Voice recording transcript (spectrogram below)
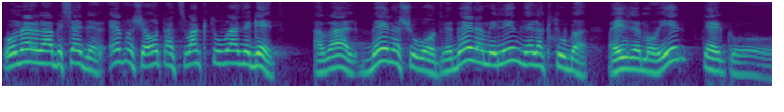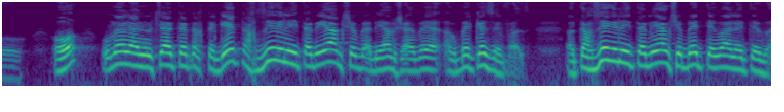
הוא אומר לה, בסדר, איפה שאות עצמה כתובה זה גט, אבל בין השורות ובין המילים זה לכתובה. האם זה מועיל? תיקו. או, הוא אומר לה, אני רוצה לתת לך את הגט, תחזירי לי את הנייר, הנייר שווה הרבה כסף אז. אז תחזירי לי את הנייר שבין תיבה לתיבה.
